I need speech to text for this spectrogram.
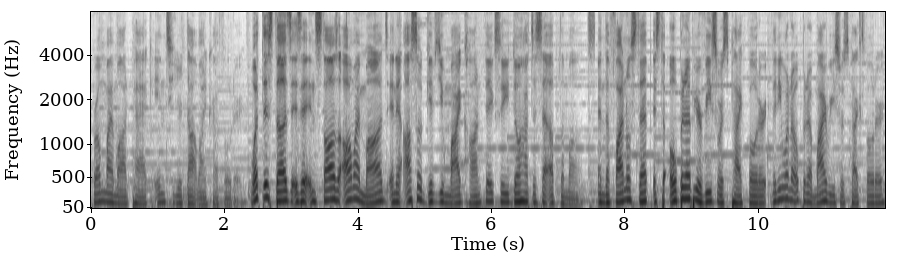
from my mod pack into your .minecraft folder. What this does is it installs all my mods and it also gives you my config so you don't have to set up the mods. And the final step is to open up your resource pack folder. Then you want to open up my resource packs folder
